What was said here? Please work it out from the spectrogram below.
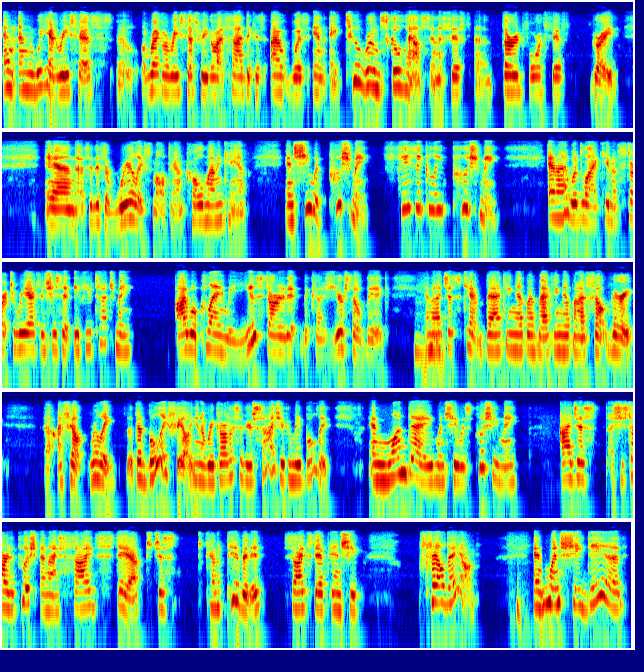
and and we had recess, uh, a regular recess where you go outside because I was in a two-room schoolhouse in the fifth, uh, third, fourth, fifth grade, and I said this is a really small town, coal mining camp, and she would push me, physically push me, and I would like you know start to react, and she said if you touch me, I will claim you started it because you're so big, mm-hmm. and I just kept backing up and backing up, and I felt very I felt really the bully feel, you know, regardless of your size, you can be bullied. And one day when she was pushing me, I just she started to push and I sidestepped, just kind of pivoted, sidestepped, and she fell down. and when she did,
